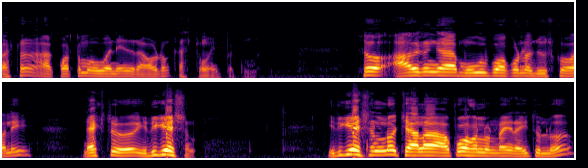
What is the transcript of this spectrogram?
కష్టం ఆ కొత్త మొవ్వు అనేది రావడం కష్టం అయిపోతుంది. సో ఆ విధంగా మూవ్ పోకుండా చూసుకోవాలి. Next irrigation. ఇరిగేషన్లో చాలా అపోహలు ఉన్నాయి రైతుల్లో.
